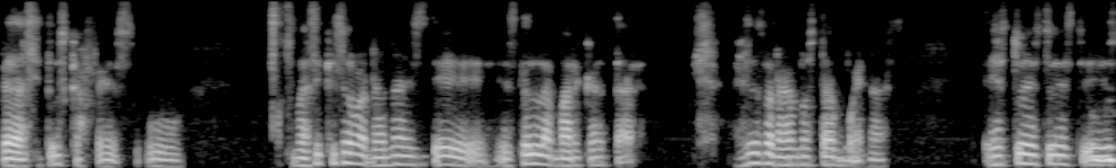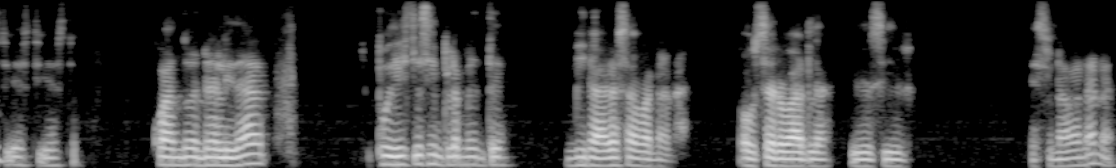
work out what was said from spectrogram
pedacitos cafés, o se me hace que esa banana es de, es la marca tal. Esas bananas no están buenas. Esto, esto, esto, esto, esto y esto. Cuando en realidad pudiste simplemente mirar esa banana, observarla y decir, es una banana,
